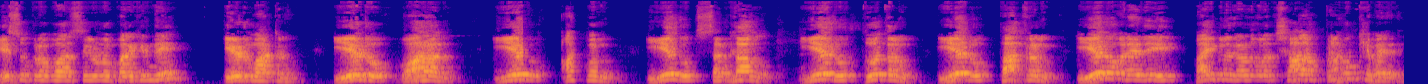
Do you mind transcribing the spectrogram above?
యేసు ప్రభు వారి శిలువలో పలికింది ఏడు మాటలు ఏడు వారాలు ఏడు ఆత్మలు ఏడు సంఘాలు ఏడు దూతలు ఏడు పాత్రలు. ఏడు అనేది బైబిల్ గ్రంథంలో చాలా ప్రాముఖ్యమైనది.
